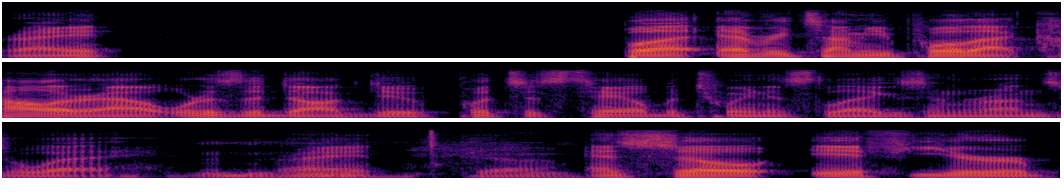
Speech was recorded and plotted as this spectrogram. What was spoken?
right? But every time you pull that collar out, what does the dog do? Puts its tail between its legs and runs away. Mhm, Right. Yeah. And so if you're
